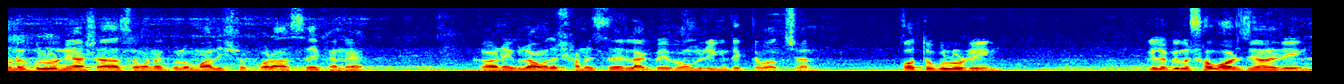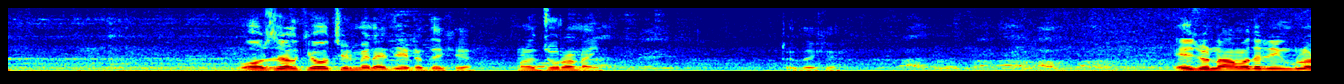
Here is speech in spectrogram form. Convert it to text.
অনেকগুলো নিয়ে আসা আছে, অনেকগুলো মাল স্টক করা আছে এখানে। কারণ এগুলো আমাদের সামনে সিজনে লাগবে এবং রিং দেখতে পাচ্ছেন। কতগুলো রিং এগুলো কিন্তু সব অরিজিনাল রিং অরিজিনাল কেউ চিনবে না? যে এটা দেখে। মানে জোড়া নাই। এটা দেখে। এই জন্য আমাদের রিংগুলো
